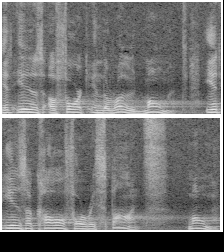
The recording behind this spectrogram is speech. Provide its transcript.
It is a fork in the road moment. It is a call for response moment.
